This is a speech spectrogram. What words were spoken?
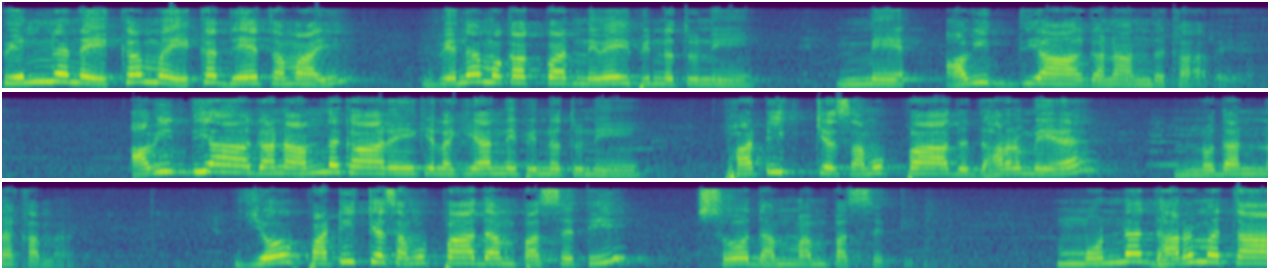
පෙන්නන එකම එක දේ තමයි වෙන මොකක්වත් නෙවෙයි පින්නතුනි මේ අවිද්‍යා ඝන අන්ධකාරය. අවිද්‍යා ඝන අන්ධකාරය කියලා කියන්නේ පින්නතුනි පටිච්ච සමුප්පාද ධර්මය නොදන්නකම. යෝ පටිච්ච සමුප්පාදම් පස්සති සෝ ධම්මම් පස්සති මොන ධර්මතා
